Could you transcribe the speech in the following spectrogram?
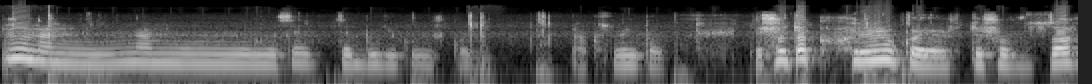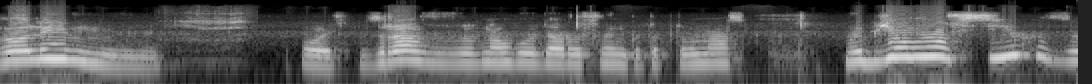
Ну, нам, нам не несеться будь-якої шкоди. Так, свинка. Ти що так хрюкаєш? Ти що взагалі в мене? Ось, зразу з одного удару свинку. Тобто у нас. Ми б'ємо всіх з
